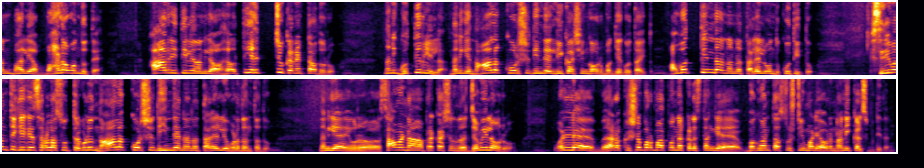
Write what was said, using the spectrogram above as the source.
ನನ್ನ ಬಾಲ್ಯ ಬಹಳ ಹೊಂದುತ್ತೆ ಆ ರೀತಿಲಿ ನನಗೆ ಅತಿ ಹೆಚ್ಚು ಕನೆಕ್ಟ್ ಆದವರು ನನಗೆ ಗೊತ್ತಿರಲಿಲ್ಲ. ನನಗೆ ನಾಲ್ಕು ವರ್ಷದಿಂದ ಲೀಕಾ ಸಿಂಗ್ ಅವ್ರ ಬಗ್ಗೆ ಗೊತ್ತಾಯಿತು. ಅವತ್ತಿಂದ ನನ್ನ ತಲೆಯಲ್ಲಿ ಒಂದು ಕೂತಿತ್ತು. ಶ್ರೀವಂತಿಕೆಗೆ ಸರಳ ಸೂತ್ರಗಳು ನಾಲ್ಕು ವರ್ಷದ ಹಿಂದೆ ನನ್ನ ತಲೆಯಲ್ಲಿ ಹೊಳೆದಂಥದ್ದು. ನನಗೆ ಇವರು ಸಾವಣ್ಣ ಪ್ರಕಾಶನದ ಜಮೀಲ್ ಅವರು, ಒಳ್ಳೆ ಯಾರೋ ಕೃಷ್ಣ ಪರಮಾತ್ಮನ ಕಳಿಸ್ದಂಗೆ ಭಗವಂತ ಸೃಷ್ಟಿ ಮಾಡಿ ಅವ್ರನ್ನ ನನಗೆ ಕಳಿಸ್ಬಿಟ್ಟಿದ್ದಾರೆ.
